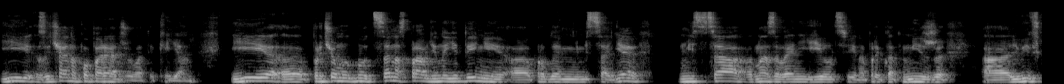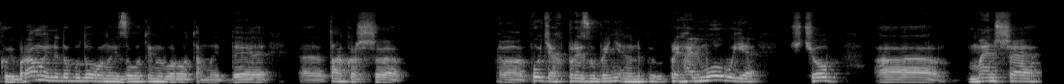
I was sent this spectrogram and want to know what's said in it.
і звичайно попереджувати киян. І причому ну це насправді не єдині проблемні місця. Є місця на зеленій гілці, наприклад, між е, львівською брамою недобудованою золотими воротами, де е, також е, потяг призупиня... пригальмовує, щоб менше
